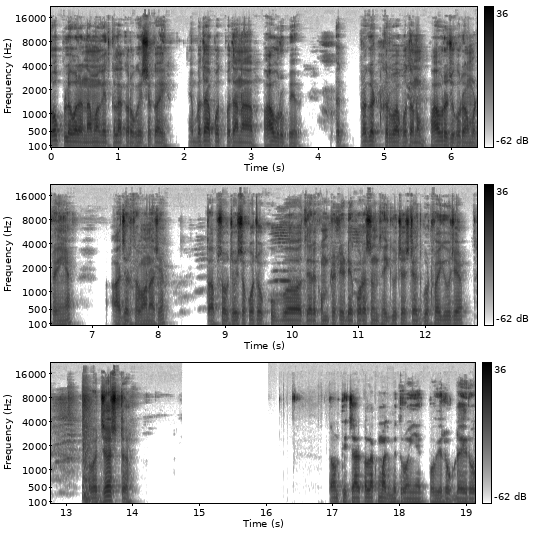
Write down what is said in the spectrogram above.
ટોપ લેવલના નામાંકિત કલાકારો કહી શકાય. એ બધા પોતપોતાના ભાવરૂપે પ્રગટ કરવા પોતાનો ભાવ રજૂ કરવા માટે અહીંયા હાજર થવાના છે. તો આપ સૌ જોઈ શકો છો, ખૂબ અત્યારે કમ્પ્લીટલી ડેકોરેશન થઈ ગયું છે સ્ટેજ ગોઠવાઈ ગયું છે. હવે જસ્ટ ત્રણથી ચાર કલાકમાં જ મિત્રો અહીંયા એક ભવ્ય લોક ડાયરો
